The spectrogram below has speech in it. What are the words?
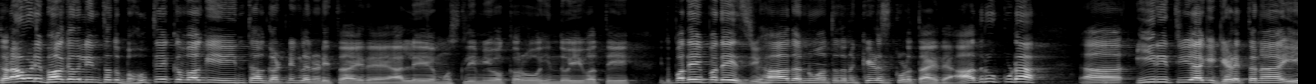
ಕರಾವಳಿ ಭಾಗದಲ್ಲಿ ಇಂಥದ್ದು ಬಹುತೇಕವಾಗಿ ಇಂತಹ ಘಟನೆಗಳೇ ನಡೀತಾ ಇದೆ. ಅಲ್ಲಿ ಮುಸ್ಲಿಂ ಯುವಕರು, ಹಿಂದೂ ಯುವತಿ, ಇದು ಪದೇ ಪದೇ ಜಿಹಾದ್ ಅನ್ನುವಂಥದ್ದನ್ನು ಕೇಳಿಸ್ಕೊಳ್ತಾ ಇದೆ. ಆದರೂ ಕೂಡ ಈ ರೀತಿಯಾಗಿ ಗೆಳೆತನ, ಈ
